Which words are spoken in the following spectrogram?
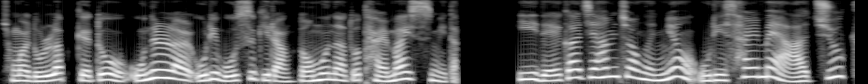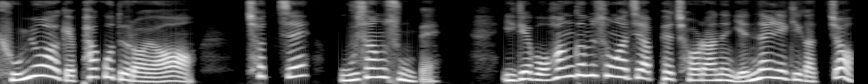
정말 놀랍게도 오늘날 우리 모습이랑 너무나도 닮아 있습니다. 이 네 가지 함정은요, 우리 삶에 아주 교묘하게 파고들어요. 첫째, 우상숭배. 이게 뭐 황금송아지 앞에 절하는 옛날 얘기 같죠?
